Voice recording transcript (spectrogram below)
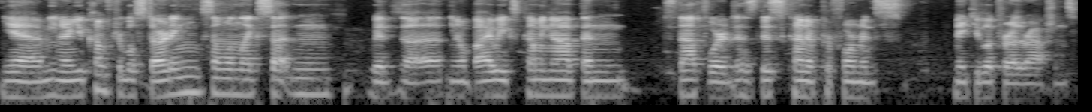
Yeah, I mean, are you comfortable starting someone like Sutton with uh, you know bye weeks coming up and stuff, or does this kind of performance make you look for other options?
